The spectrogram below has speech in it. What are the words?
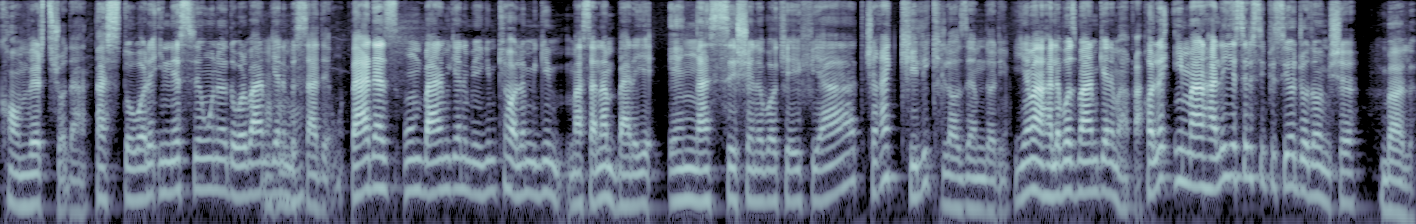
convert شدن. پس دوباره این نصف اونه دوباره برمیگردیم به صد اون. بعد از اون برمیگردیم میگیم که حالا میگیم مثلا برای انقدر session با کیفیت چقدر کلیک لازم داریم. یه مرحله باز برمیگردیم عقب. حالا این مرحله یه سری CPC ها جدا میشه. بله.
